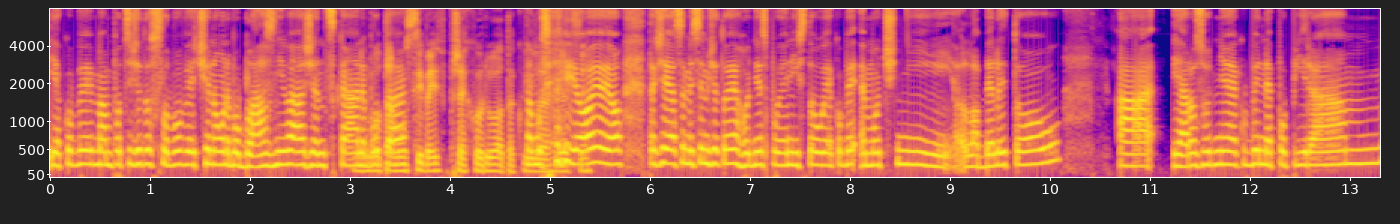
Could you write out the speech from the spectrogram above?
jakoby mám pocit, že to slovo většinou, nebo bláznivá ženská, nebo, nebo tam tak. musí být v přechodu a takový musí, věci. Jo, jo, jo. Takže já si myslím, že to je hodně spojený s tou jakoby emoční labilitou a já rozhodně jakoby nepopírám,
